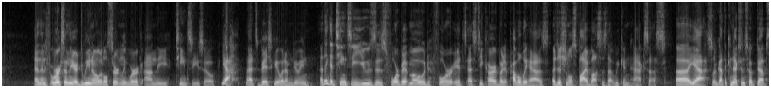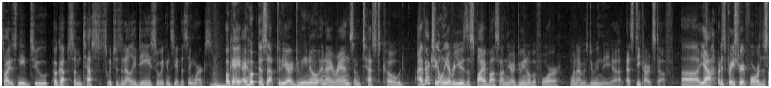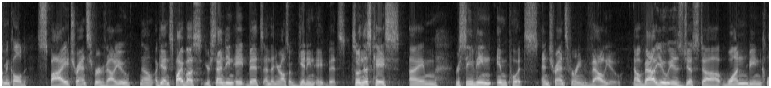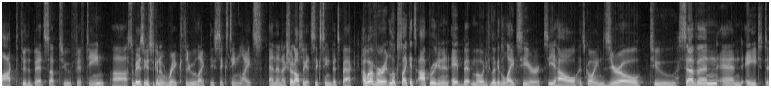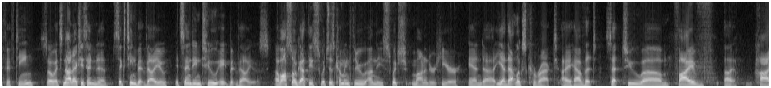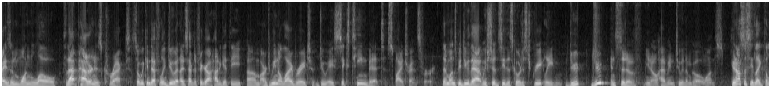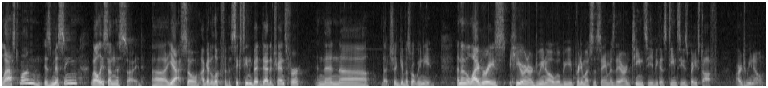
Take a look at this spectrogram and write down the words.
And then if it works on the Arduino, it'll certainly work on the Teensy. So yeah, that's basically what I'm doing. I think the Teensy uses 4-bit mode for its SD card, but it probably has additional SPI buses that we can access. Uh, yeah, so I've got the connections hooked up, so I just need to hook up some test switches and LEDs so we can see if this thing works. Okay, I hooked this up to the Arduino and I ran some test code. I've actually only ever used the SPI bus on the Arduino before when I was doing the uh, SD card stuff. Uh, yeah, but it's pretty straightforward. There's something called SPI transfer value. Now, again, SPI bus, you're sending eight bits and then you're also getting eight bits. So in this case, I'm receiving inputs and transferring value. Now value is just uh, one being clocked through the bits up to 15. Uh, so basically it's just gonna rake through like these 16 lights. And then I should also get 16 bits back. However, it looks like it's operating in 8-bit mode. If you look at the lights here, see how it's going zero to seven and eight to 15. So it's not actually sending a 16-bit value, it's sending two 8-bit values. I've also got these switches coming through on the switch monitor here, and uh, yeah, that looks correct. I have it set to um, five uh, highs and one low. So that pattern is correct. So we can definitely do it. I just have to figure out how to get the um, Arduino library to do a 16-bit SPI transfer. Then once we do that, we should see this go discreetly doot, doot, instead of, you know, having two of them go at once. You can also see like the last one is missing. Well, at least on this side. Uh, yeah, so I got to look for the 16-bit data transfer and then uh, that should give us what we need. And then the libraries here in Arduino will be pretty much the same as they are in Teensy because Teensy is based off Arduino.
